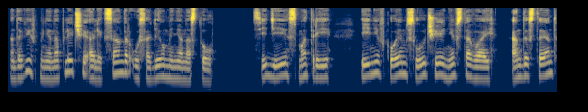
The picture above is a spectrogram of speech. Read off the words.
Надавив мне на плечи, Александр усадил меня на стул. Сиди, смотри и ни в коем случае не вставай, Understand?»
